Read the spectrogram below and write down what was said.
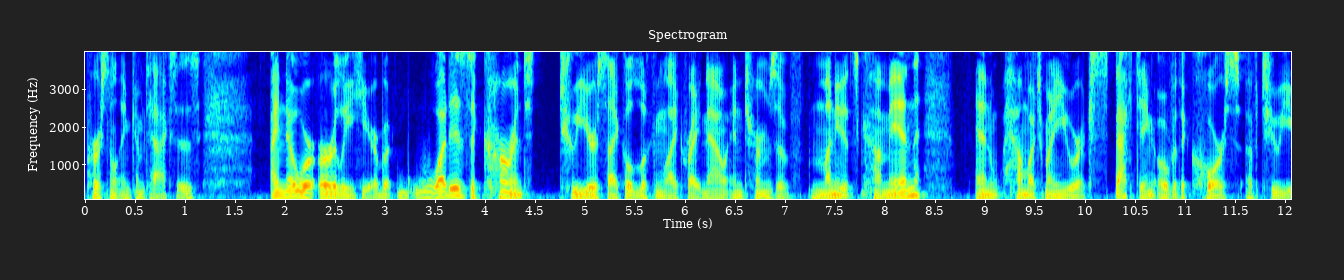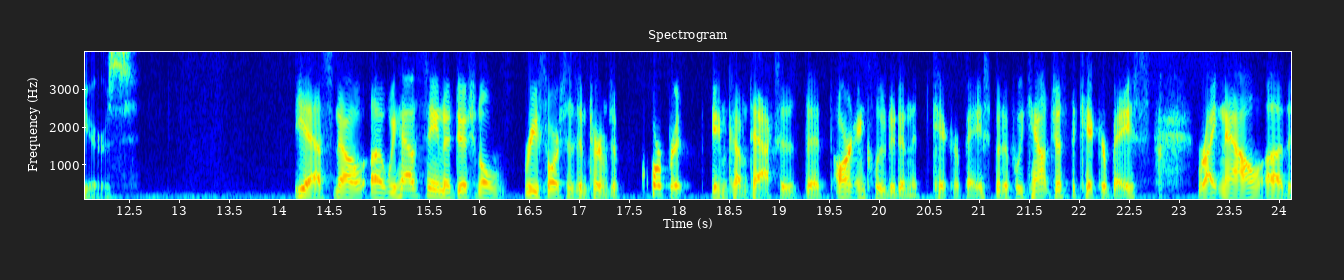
personal income taxes. I know we're early here, but what is the current two year cycle looking like right now in terms of money that's come in and how much money you were expecting over the course of two years? Yes. Now, uh, we have seen additional resources in terms of corporate income taxes that aren't included in the kicker base. But if we count just the kicker base, right now, uh, the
